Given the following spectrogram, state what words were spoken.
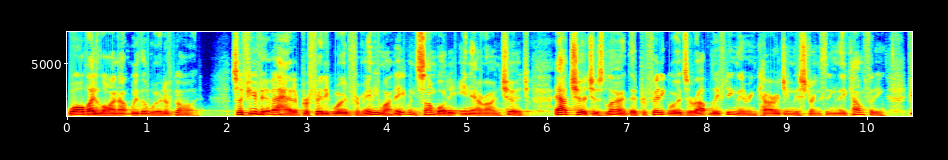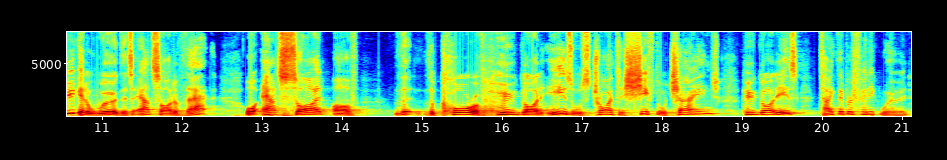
while they line up with the Word of God. So if you've ever had a prophetic word from anyone, even somebody in our own church, our church has learnt that prophetic words are uplifting, they're encouraging, they're strengthening, they're comforting. If you get a word that's outside of that or outside of the, the core of who God is or is trying to shift or change who God is, take the prophetic word,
